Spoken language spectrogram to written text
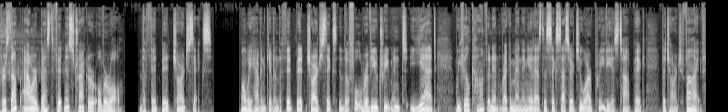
First up, our best fitness tracker overall, the Fitbit Charge 6. While we haven't given the Fitbit Charge 6 the full review treatment yet, we feel confident recommending it as the successor to our previous top pick, the Charge 5.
